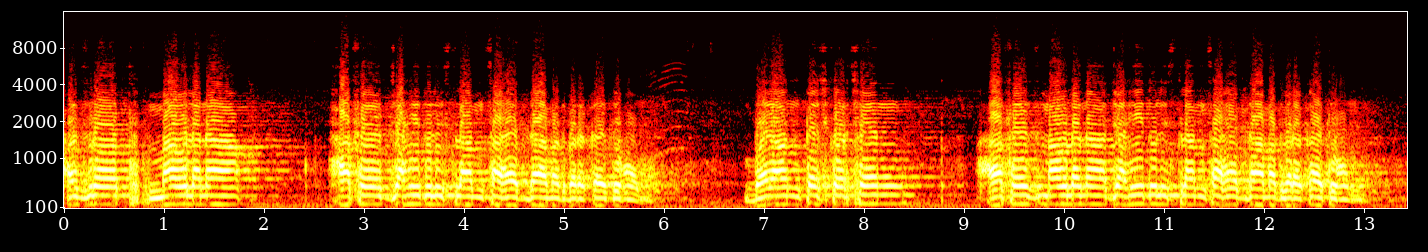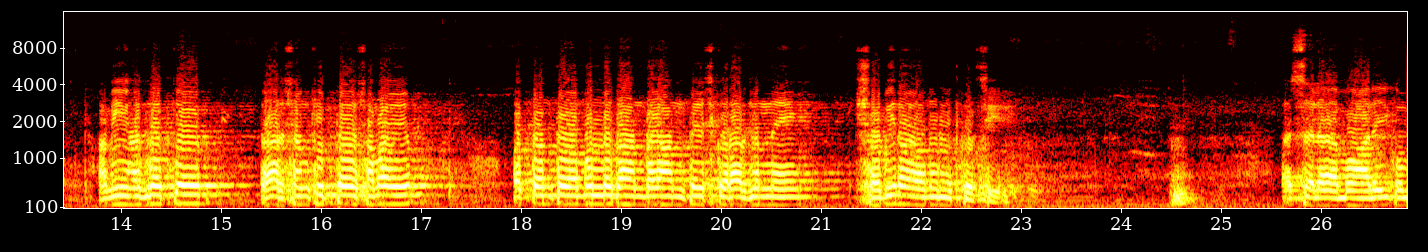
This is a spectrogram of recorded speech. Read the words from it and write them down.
হজরত মাওলানা হাফেজ জাহিদুল ইসলাম সাহেব দামাদ বরকাতুহুম বয়ান পেশ করছেন হাফেজ মাওলানা জাহিদুল ইসলাম সাহেব দামাদ বরকাতুহুম আমি হজরতকে তার সংক্ষিপ্ত সময়ে অত্যন্ত মূল্যবান বয়ান পেশ করার জন্যে সবিনয় অনুরোধ করছি। আসসালামু আলাইকুম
